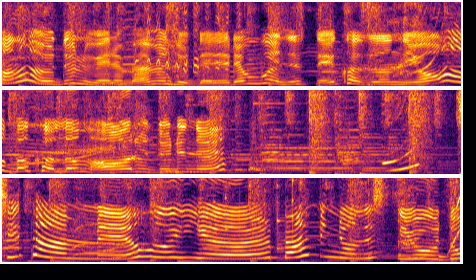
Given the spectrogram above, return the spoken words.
Sana ödül veremem özür dilerim. Bu Wednesday kazanıyor. Al bakalım ağır ödülünü. Cidden mi? Hayır. Ben minyon istiyordum.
